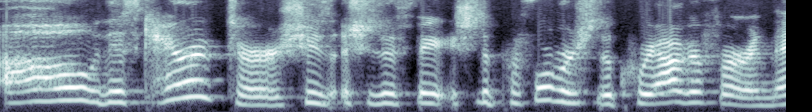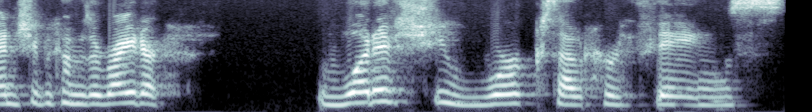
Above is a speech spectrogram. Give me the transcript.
oh, this character, she's she's a she's a performer, she's a choreographer, and then she becomes a writer. What if she works out her things?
